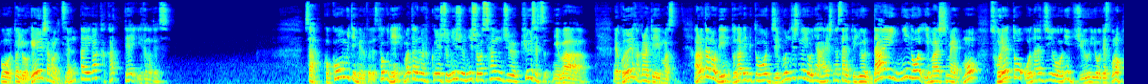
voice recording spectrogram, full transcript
法と預言者の全体がかかっているのです。さあ、ここを見てみるとです。特に、マタイの福音書22章39節には、このように書かれています。あなたの隣人を自分自身のように愛しなさいという第二の戒めも、それと同じように重要です。この、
